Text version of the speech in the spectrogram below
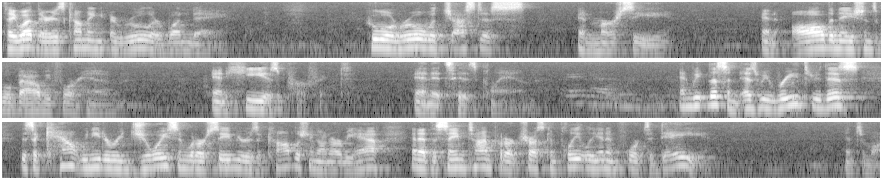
Tell you what, there is coming a ruler one day who will rule with justice and mercy, and all the nations will bow before him. And he is perfect, and it's his plan. And we listen, as we read through this, this account, we need to rejoice in what our Savior is accomplishing on our behalf, and at the same time put our trust completely in Him for today and tomorrow.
